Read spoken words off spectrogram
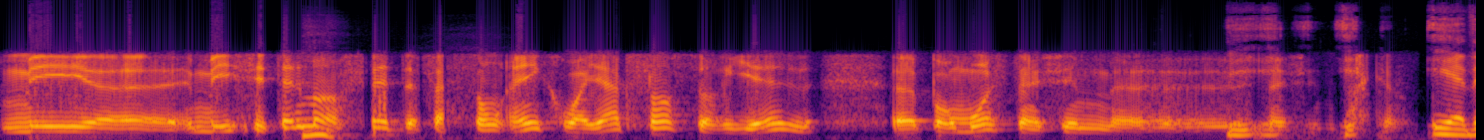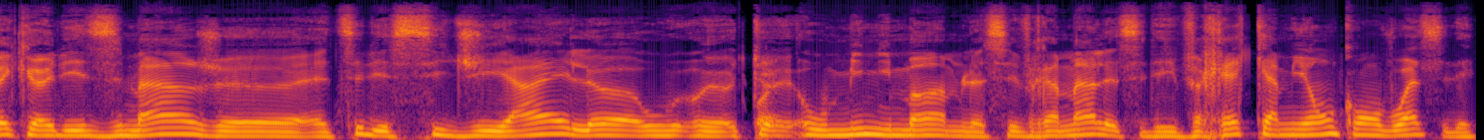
mais euh, mais c'est tellement fait de façon incroyable, sensorielle. Euh, pour moi, c'est un film, euh, et, un film marquant. Et, avec les images, tu sais, les CGI là, au, minimum, c'est vraiment, c'est des vrais camions qu'on voit, c'est des,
